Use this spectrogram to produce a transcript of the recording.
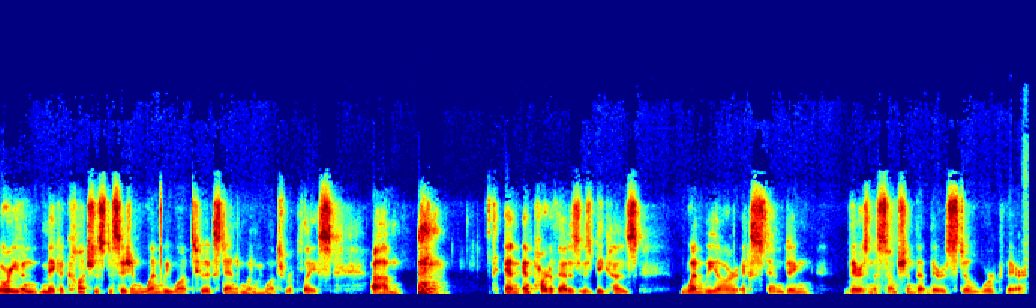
or even make a conscious decision when we want to extend and when we want to replace. Um, and and part of that is is because when we are extending there is an assumption that there is still work there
